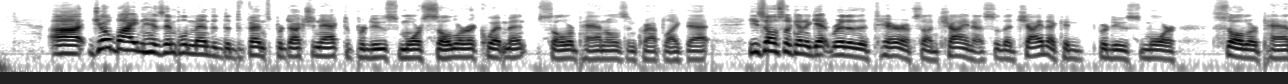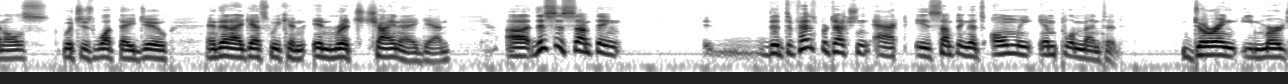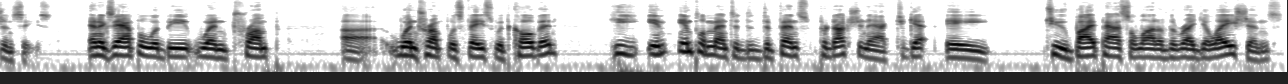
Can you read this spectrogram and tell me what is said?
Uh, Joe Biden has implemented the Defense Production Act to produce more solar equipment, solar panels, and crap like that. He's also going to get rid of the tariffs on China so that China can produce more solar panels, which is what they do. And then I guess we can enrich China again. Uh, this is something, the Defense Production Act is something that's only implemented during emergencies. An example would be when Trump uh, when Trump was faced with COVID, he Im- implemented the Defense Production Act to get a to bypass a lot of the regulations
